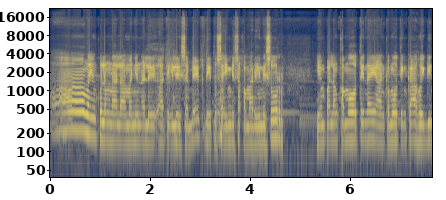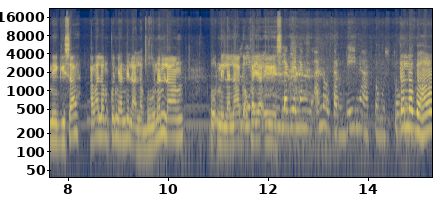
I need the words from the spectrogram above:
Ah, ngayon ko lang nalaman yun, Ate Elizabeth, dito sa inyo sa Camarines Sur. Yung palang kamote na yan, kamuting kahoy ginigisa. Ang alam ko niyan, nilalabunan lang. O nilalaga o kaya is... Lagyan ng ano, sardina, gusto. Talaga ha?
